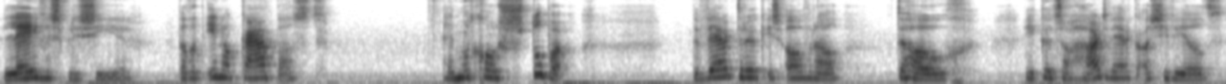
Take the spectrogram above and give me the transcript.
levensplezier. Dat het in elkaar past. Het moet gewoon stoppen. De werkdruk is overal te hoog. Je kunt zo hard werken als je wilt,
